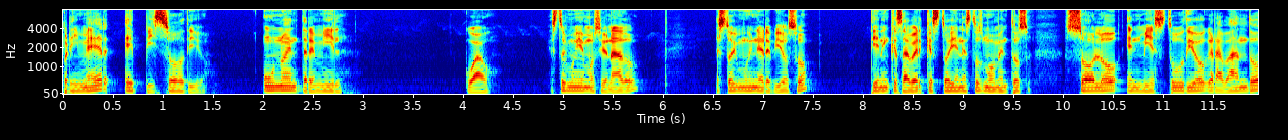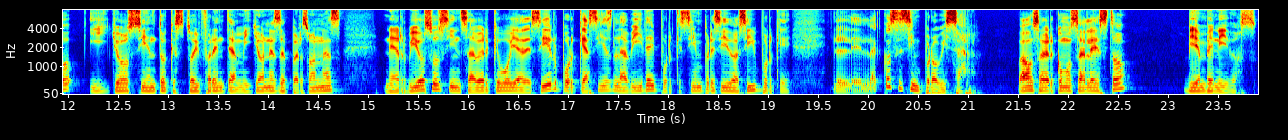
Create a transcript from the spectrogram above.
Primer episodio. Uno entre mil. Wow. Estoy muy emocionado. Estoy muy nervioso. Tienen que saber que estoy en estos momentos solo en mi estudio grabando y yo siento que estoy frente a millones de personas nerviosos sin saber qué voy a decir porque así es la vida y porque siempre he sido así porque la cosa es improvisar. Vamos a ver cómo sale esto. Bienvenidos.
